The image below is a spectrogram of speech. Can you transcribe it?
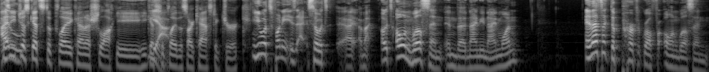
I because he just gets to play kind of schlocky. He gets Yeah. to play the sarcastic jerk. You know what's funny is so it's I, I'm, oh it's Owen Wilson in the '99 one, and that's like the perfect role for Owen Wilson.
